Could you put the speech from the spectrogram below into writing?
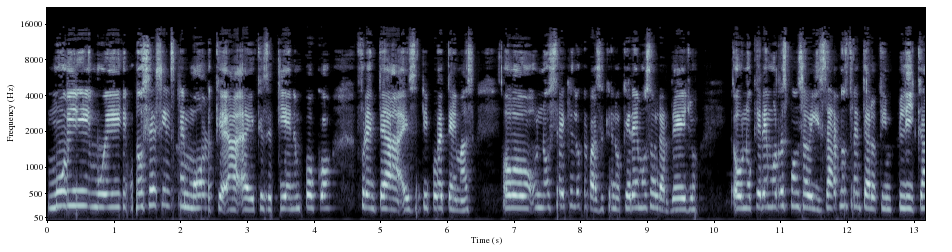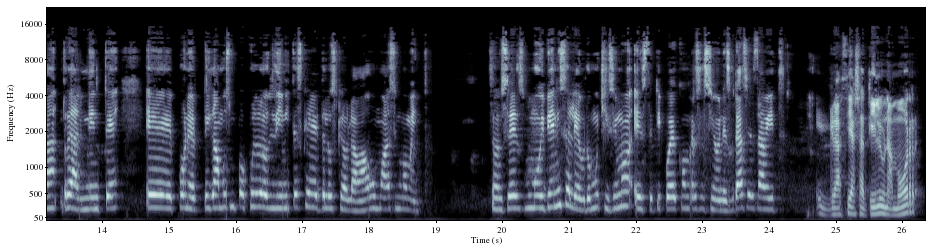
muy, muy, no sé si es temor que, que se tiene un poco frente a ese tipo de temas, o no sé qué es lo que pasa, que no queremos hablar de ello. o no queremos responsabilizarnos frente a lo que implica realmente eh, poner, digamos, un poco los límites que, de los que hablaba Humo hace un momento. Entonces, muy bien y celebro muchísimo este tipo de conversaciones. Gracias, David. Gracias a ti, un amor.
